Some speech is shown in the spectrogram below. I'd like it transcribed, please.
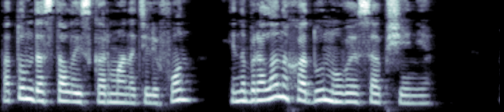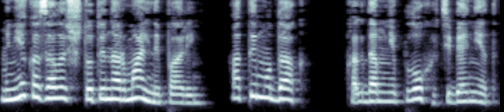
Потом достала из кармана телефон и набрала на ходу новое сообщение. «Мне казалось, что ты нормальный парень, а ты мудак. Когда мне плохо, тебя нет.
